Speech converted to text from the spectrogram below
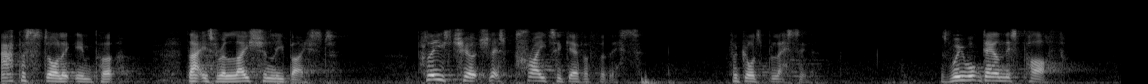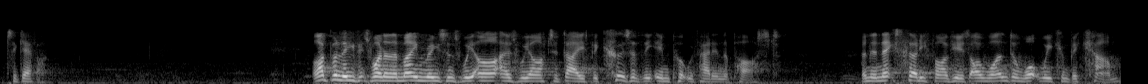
apostolic input that is relationally based. Please, church, let's pray together for this, for God's blessing, as we walk down this path together. I believe it's one of the main reasons we are as we are today is because of the input we've had in the past. And the next 35 years, I wonder what we can become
